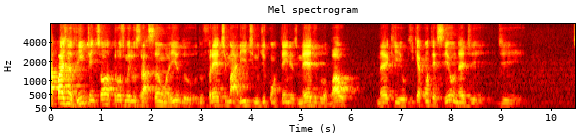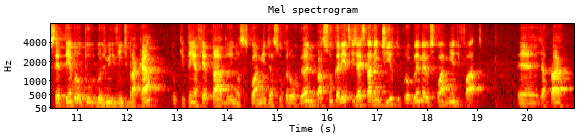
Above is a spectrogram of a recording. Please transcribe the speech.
Na página 20, a gente só trouxe uma ilustração aí do, do frete marítimo de contêineres médio global, né, que o que, que aconteceu, né, de, de setembro, outubro de 2020 para cá, o que tem afetado aí nosso escoamento de açúcar orgânico, açúcar esse que já está vendido, o problema é o escoamento de fato, é, já está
